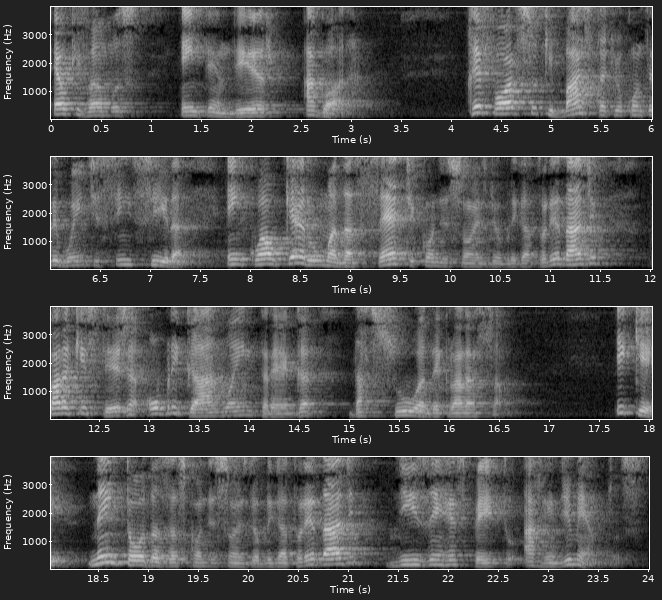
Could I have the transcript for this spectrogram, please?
É o que vamos entender agora. Reforço que basta que o contribuinte se insira em qualquer uma das sete condições de obrigatoriedade para que esteja obrigado à entrega da sua declaração. E que nem todas as condições de obrigatoriedade dizem respeito a rendimentos.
